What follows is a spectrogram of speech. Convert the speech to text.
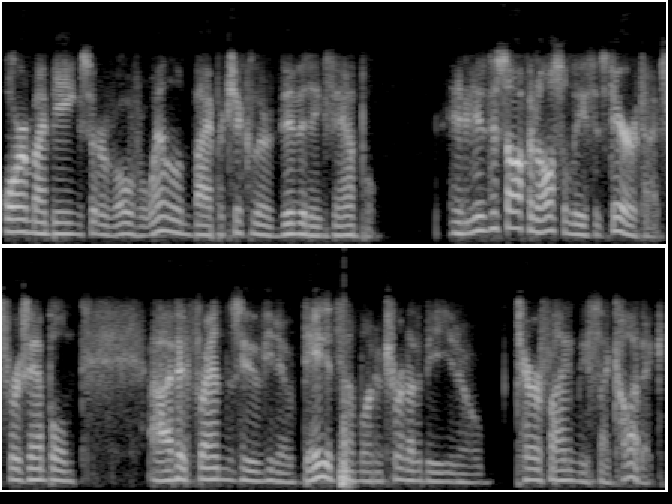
or am I being sort of overwhelmed by a particular vivid example? And this often also leads to stereotypes. For example, uh, I've had friends who've you know dated someone who turned out to be you know terrifyingly psychotic,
